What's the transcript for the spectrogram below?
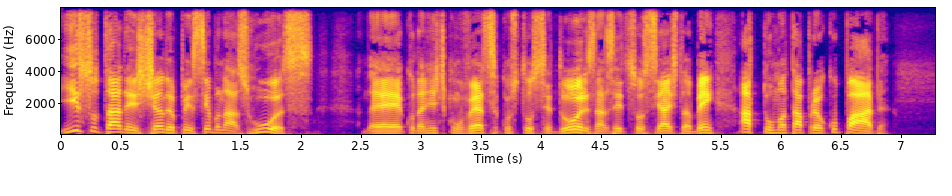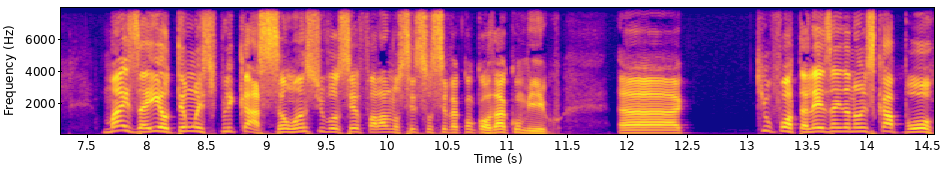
Isso tá deixando, eu percebo nas ruas, é, quando a gente conversa com os torcedores, nas redes sociais também, a turma tá preocupada. Mas aí eu tenho uma explicação, antes de você falar, não sei se você vai concordar comigo. Ah, que o Fortaleza ainda não escapou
